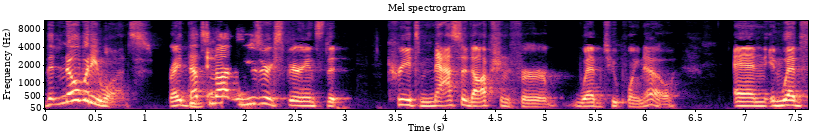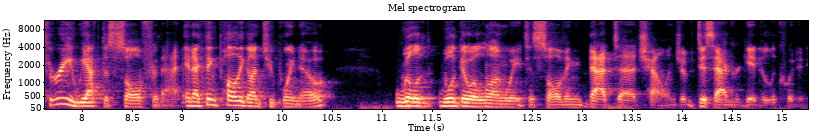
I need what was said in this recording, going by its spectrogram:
that nobody wants, right? That's not the user experience that creates mass adoption for Web 2.0. And in Web 3, we have to solve for that. And I think Polygon 2.0 will will go a long way to solving that uh, challenge of disaggregated liquidity.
